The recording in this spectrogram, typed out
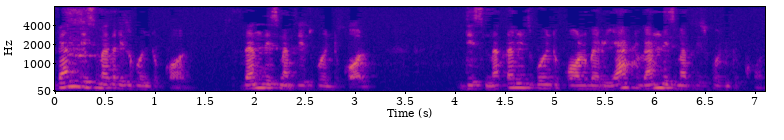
when this method is going to call when this method is going to call this method is going to call by react when this method is going to call.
